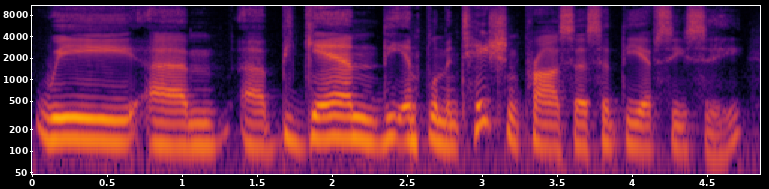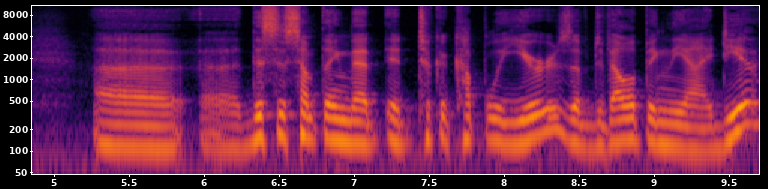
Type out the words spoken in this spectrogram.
we um, uh, began the implementation process at the FCC. Uh, uh, this is something that it took a couple of years of developing the idea.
